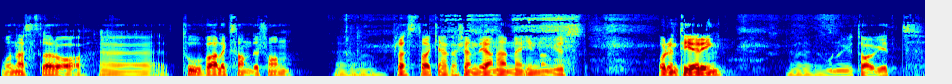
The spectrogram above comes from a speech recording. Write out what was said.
och nästa då, Tova Alexandersson. Eh, flesta kanske kände igen henne inom just orientering. Hon har ju tagit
